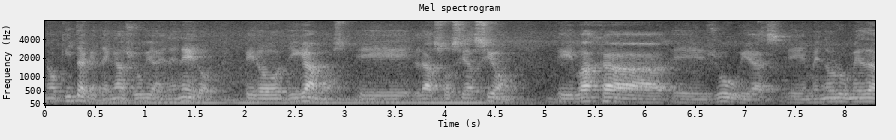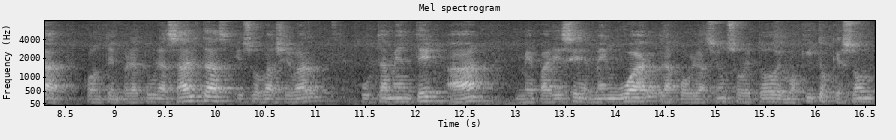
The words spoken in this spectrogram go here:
No quita que tenga lluvias en enero, pero digamos, eh, la asociación de baja eh, lluvias, menor humedad con temperaturas altas, eso va a llevar justamente a me parece menguar la población, sobre todo de mosquitos que son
